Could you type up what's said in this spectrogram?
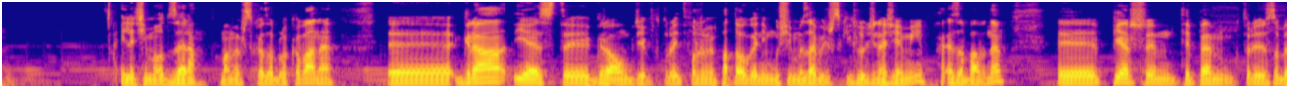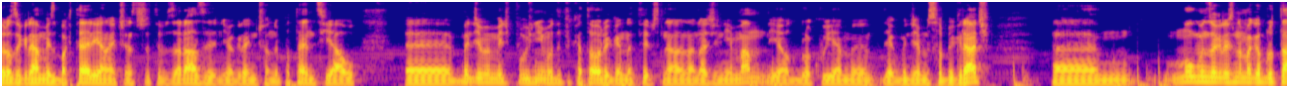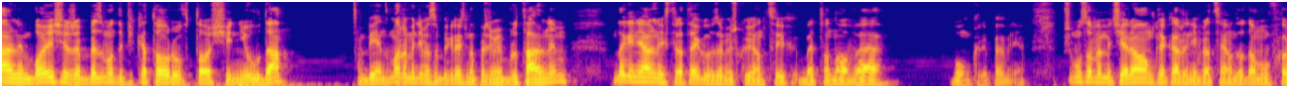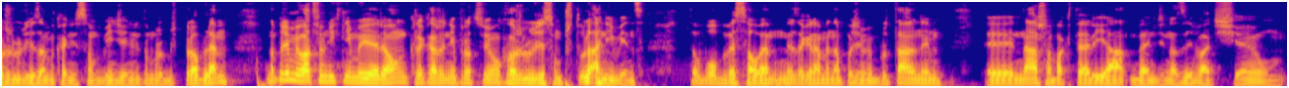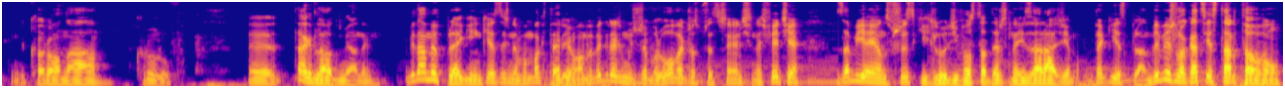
i lecimy od zera. Mamy wszystko zablokowane. Yy, gra jest y, grą, gdzie, w której tworzymy patogen i musimy zabić wszystkich ludzi na ziemi. Zabawne. Yy, pierwszym typem, który sobie rozegramy jest bakteria, najczęstszy typ zarazy, nieograniczony potencjał. Yy, będziemy mieć później modyfikatory genetyczne, ale na razie nie mam. Je odblokujemy, jak będziemy sobie grać. Em, mógłbym zagrać na mega brutalnym. Boję się, że bez modyfikatorów to się nie uda. Więc może będziemy sobie grać na poziomie brutalnym dla genialnych strategów zamieszkujących betonowe bunkry pewnie. Przymusowe mycie rąk, lekarze nie wracają do domu, chorzy ludzie zamykani są w więzieniu, to może być problem. Na poziomie łatwym nikt nie myje rąk, lekarze nie pracują, chorzy ludzie są przytulani, więc to byłoby wesołe. My zagramy na poziomie brutalnym. Yy, nasza bakteria będzie nazywać się Korona Królów. Yy, tak dla odmiany. Witamy w Plaguing, jesteś nową bakterią, aby wygrać musisz ewoluować, rozprzestrzeniać się na świecie, zabijając wszystkich ludzi w ostatecznej zarazie. Taki jest plan. Wybierz lokację startową.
